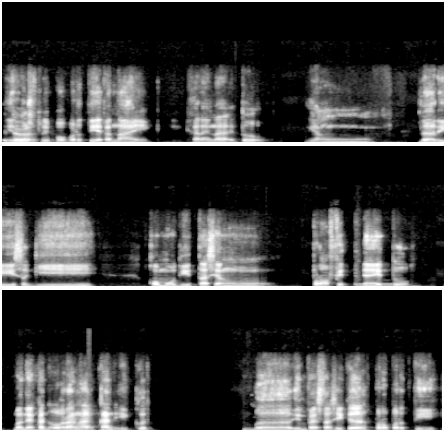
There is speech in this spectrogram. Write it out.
Betul. Industri properti akan naik. Karena itu yang dari segi komoditas yang profitnya itu, banyak orang akan ikut investasi ke properti.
